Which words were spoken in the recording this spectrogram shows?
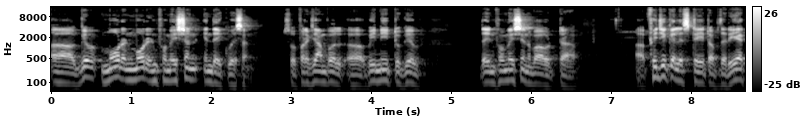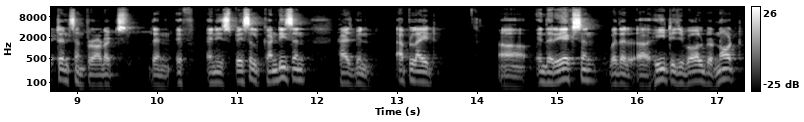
uh, give more and more information in the equation. So for example, uh, we need to give the information about uh, uh, physical state of the reactants and products. Then if any special condition has been applied in the reaction, whether heat is evolved or not,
